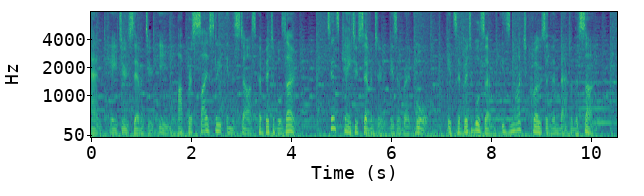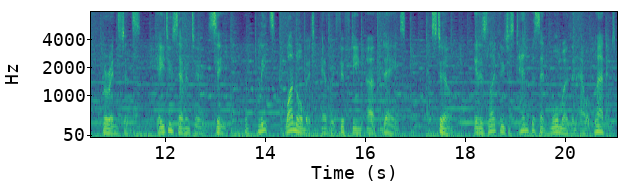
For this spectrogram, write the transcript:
and K272e, are precisely in the star's habitable zone. Since K272 is a red dwarf, its habitable zone is much closer than that of the Sun. For instance, K272c completes one orbit every 15 Earth days. Still, it is likely just 10% warmer than our planet.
